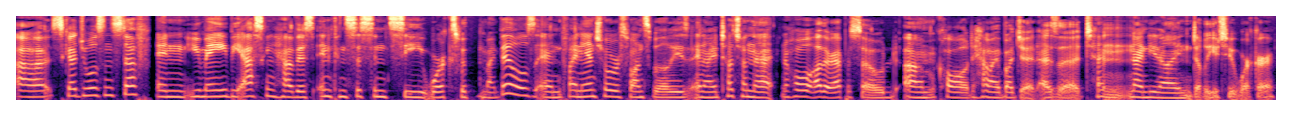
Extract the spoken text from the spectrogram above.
uh, schedules and stuff. And you may be asking how this inconsistency works with my bills and financial responsibilities. And I touch on that in a whole other episode um, called How I Budget as a 1099 W 2 worker.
